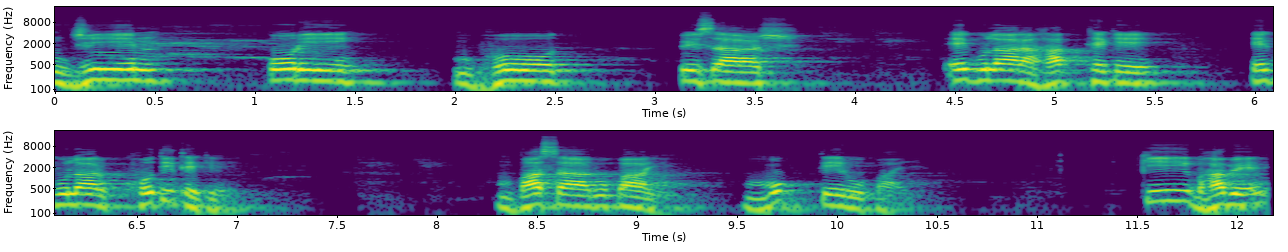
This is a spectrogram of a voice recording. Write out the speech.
জিন, পরি, ভূত পিশাস এগুলার হাত থেকে, এগুলার ক্ষতি থেকে বাঁচার উপায়, মুক্তির উপায়। কীভাবে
